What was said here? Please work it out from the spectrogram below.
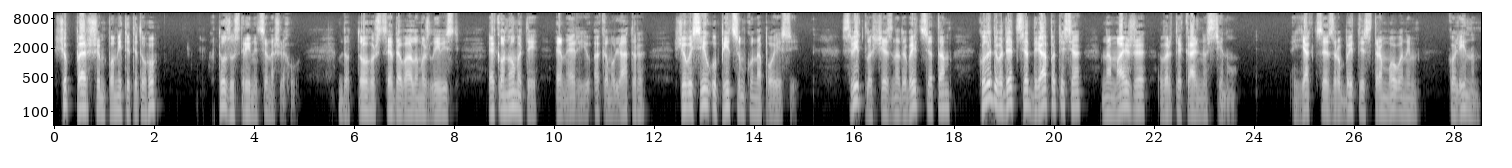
щоб першим помітити того, хто зустрінеться на шляху. До того ж, це давало можливість економити енергію акумулятора, що висів у підсумку на поясі. Світло ще знадобиться там, коли доведеться дряпатися на майже вертикальну стіну. Як це зробити з травмованим коліном,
